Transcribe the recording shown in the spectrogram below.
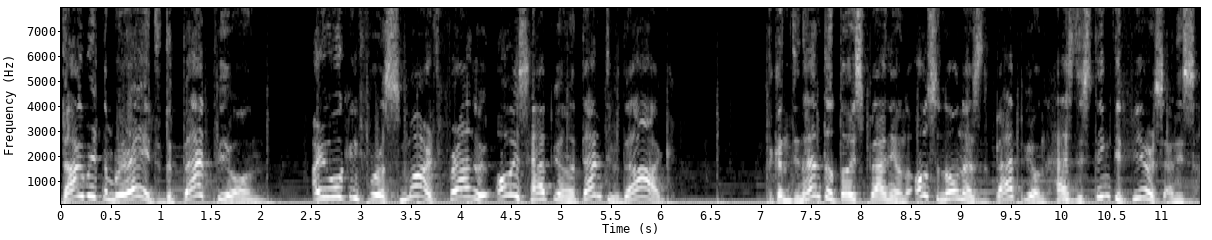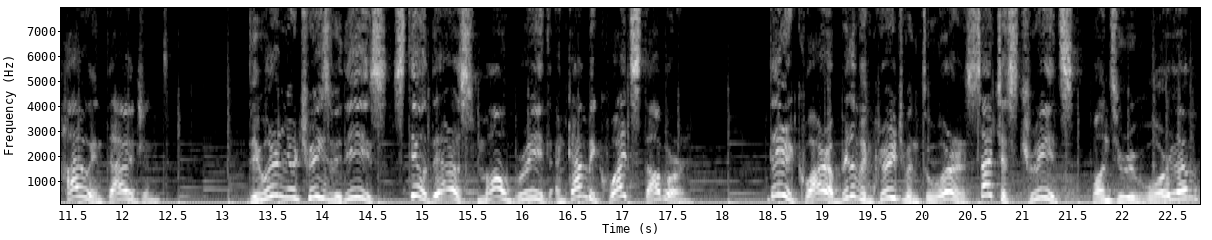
Dog breed number 8, the Papillon. Are you looking for a smart, friendly, always happy and attentive dog? The Continental Toy Spaniel, also known as the Papillon, has distinctive ears and is highly intelligent. They learn new tricks with ease, still they are a small breed and can be quite stubborn. They require a bit of encouragement to learn, such as treats. Once you reward them,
